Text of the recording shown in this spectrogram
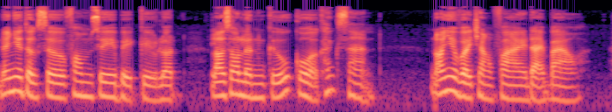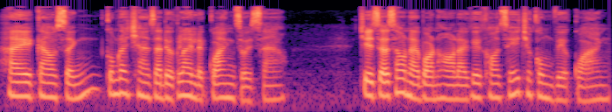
Nếu như thực sự Phong Duy bị kỷ luật là do lần cứu cô ở khách sạn, nói như vậy chẳng phải Đại Bảo hay Cao Sánh cũng đã tra ra được lai lịch của anh rồi sao? Chỉ sợ sau này bọn họ lại gây khó dễ cho công việc của anh.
